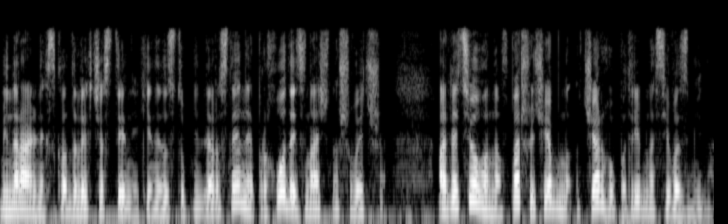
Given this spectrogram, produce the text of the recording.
мінеральних складових частин, які недоступні для рослини, проходить значно швидше. А для цього нам в першу чергу потрібна сівозміна.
